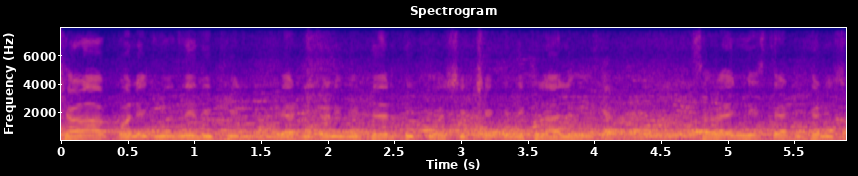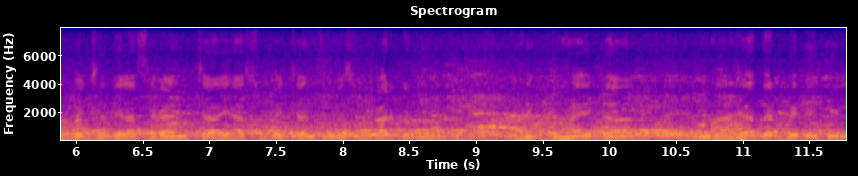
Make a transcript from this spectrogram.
शाळा कॉलेजमधले देखील या ठिकाणी विद्यार्थी किंवा शिक्षक देखील आले होते. सगळ्यांनीच त्या ठिकाणी शुभेच्छा दिल्या. सगळ्यांच्या या शुभेच्छांचा मी स्वीकार करतो. आणि पुन्हा एकदा माझ्यातर्फे देखील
